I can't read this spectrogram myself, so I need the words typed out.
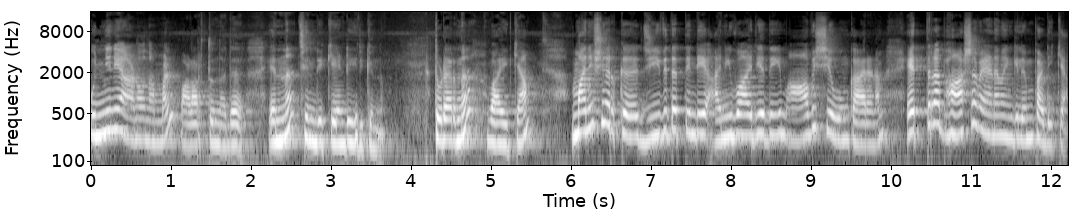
കുഞ്ഞിനെയാണോ നമ്മൾ വളർത്തുന്നത് എന്ന് ചിന്തിക്കേണ്ടിയിരിക്കുന്നു. തുടർന്ന് വായിക്കാം. മനുഷ്യർക്ക് ജീവിതത്തിന്റെ അനിവാര്യതയും ആവശ്യവും കാരണം എത്ര ഭാഷ വേണമെങ്കിലും പഠിക്കാം.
